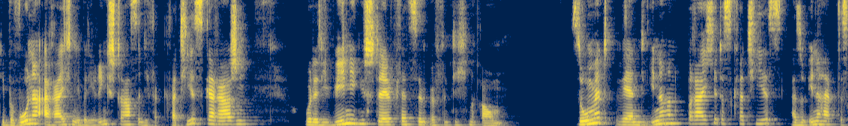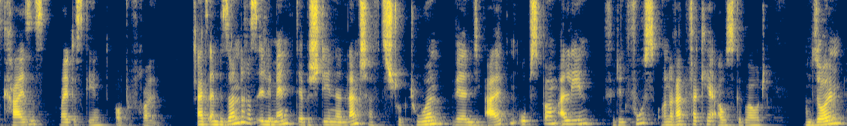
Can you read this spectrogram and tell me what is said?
Die Bewohner erreichen über die Ringstraße die Quartiersgaragen oder die wenigen Stellplätze im öffentlichen Raum. Somit werden die inneren Bereiche des Quartiers, also innerhalb des Kreises, weitestgehend autofrei. Als ein besonderes Element der bestehenden Landschaftsstrukturen werden die alten Obstbaumalleen für den Fuß- und Radverkehr ausgebaut und sollen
